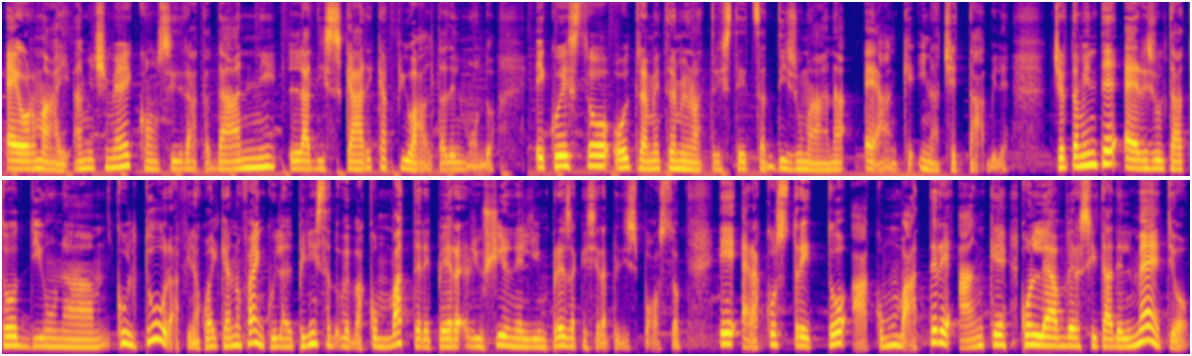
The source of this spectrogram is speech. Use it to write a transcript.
è ormai, amici miei, considerata da anni la discarica più alta del mondo e questo, oltre a mettermi una tristezza disumana, è anche inaccettabile. Certamente è il risultato di una cultura fino a qualche anno fa in cui l'alpinista doveva combattere per riuscire nell'impresa che si era predisposto e era costretto a combattere anche con le avversità del meteo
